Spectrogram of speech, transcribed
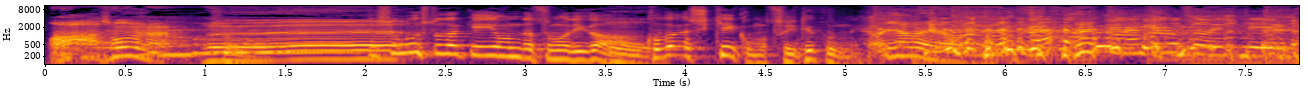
ああ、そうなんや。へでそえ。の人だけ読んだつもりが、小林恵子もついてくんねん。やばいやばい。なんてことを言っている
